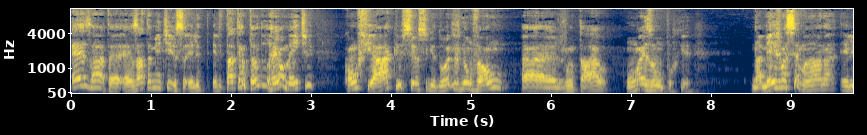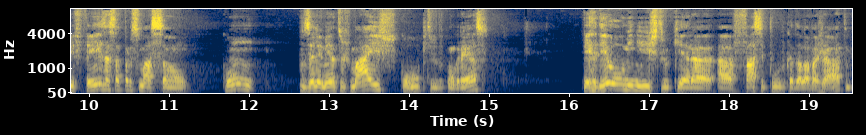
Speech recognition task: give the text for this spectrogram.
É exato, é exatamente exatamente isso. Ele está tentando realmente confiar que os seus seguidores não vão uh, juntar um mais um, porque na mesma semana ele fez essa aproximação com os elementos mais corruptos do Congresso, perdeu o ministro, que era a face pública da Lava Jato,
